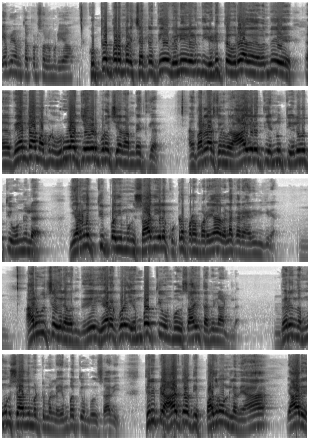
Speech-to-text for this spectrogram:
எப்படி நம்ம தப்புன்னு சொல்ல முடியும்? குற்றப்பரம்பரை சட்டத்தையே வெளியில இருந்து எடுத்தவர் அதை வந்து வேண்டாம் அப்படின்னு உருவாக்கியவர் புரட்சியார் அம்பேத்கர். அது வரலாறு சொல்லுவார் ஆயிரத்தி எண்ணூற்றி எழுபத்தி ஒன்றில் இரநூத்தி பதிமூணு சாதிகளை குற்றப்பரம்பரையா வெள்ளக்காரை அறிவிக்கிறேன். அறிவிச்சதுல வந்து ஏறக்குறைய எண்பத்தி ஒன்பது சாதி தமிழ்நாட்டில். வெறும் இந்த மூணு சாதி மட்டுமல்ல எண்பத்தி ஒன்பது சாதி. திருப்பி ஆயிரத்தி தொள்ளாயிரத்தி பதினொன்றில் தான் யாரு?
